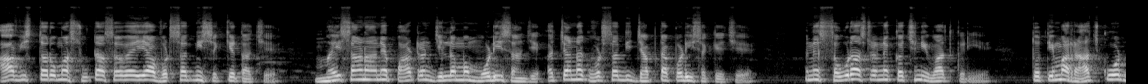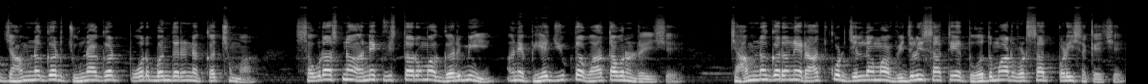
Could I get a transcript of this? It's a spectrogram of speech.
આ વિસ્તારોમાં છૂટાછવાયા વરસાદની શક્યતા છે. મહેસાણા અને પાટણ જિલ્લામાં મોડી સાંજે અચાનક વરસાદી ઝાપટા પડી શકે છે. અને સૌરાષ્ટ્ર અને કચ્છની વાત કરીએ, તો તેમાં રાજકોટ, જામનગર, જૂનાગઢ, પોરબંદર અને કચ્છમાં સૌરાષ્ટ્રના અનેક વિસ્તારોમાં ગરમી અને ભેજયુક્ત વાતાવરણ રહેશે જામનગર અને રાજકોટ જિલ્લામાં વીજળી સાથે ધોધમાર વરસાદ પડી શકે છે.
